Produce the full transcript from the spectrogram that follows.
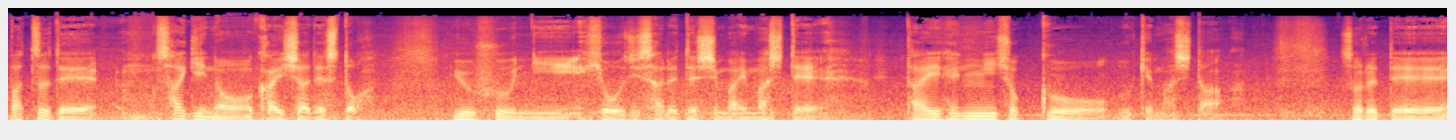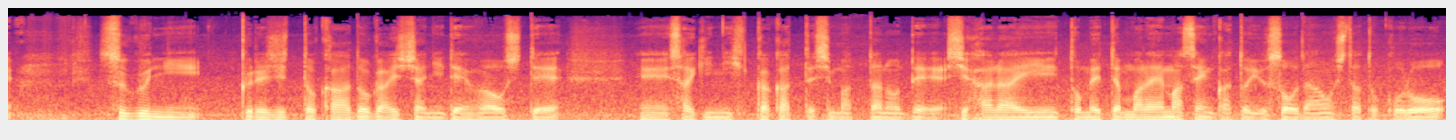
発で詐欺の会社ですというふうに表示されてしまいまして大変にショックを受けました。それですぐにクレジットカード会社に電話をして、えー、詐欺に引っかかってしまったので支払い止めてもらえませんかという相談をしたところ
